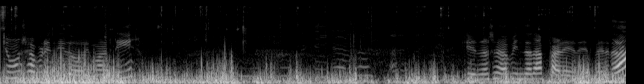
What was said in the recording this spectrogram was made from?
¿Qué hemos aprendido hoy, Martí? Que no se va a pintar las paredes, ¿verdad?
